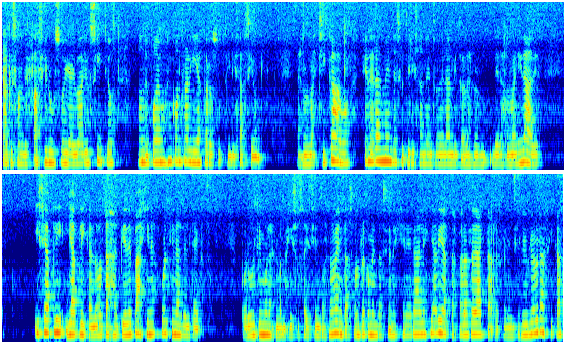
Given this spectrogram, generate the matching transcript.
ya que son de fácil uso y hay varios sitios donde podemos encontrar guías para su utilización. Las normas Chicago generalmente se utilizan dentro del ámbito de las, humanidades y, se y aplican notas al pie de página o al final del texto. Por último, las normas ISO 690 son recomendaciones generales y abiertas para redactar referencias bibliográficas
